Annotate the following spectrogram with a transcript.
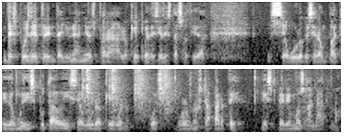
después de 31 años para lo que puede ser esta sociedad seguro que será un partido muy disputado y seguro que, bueno, pues por nuestra parte esperemos ganar, ¿no?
